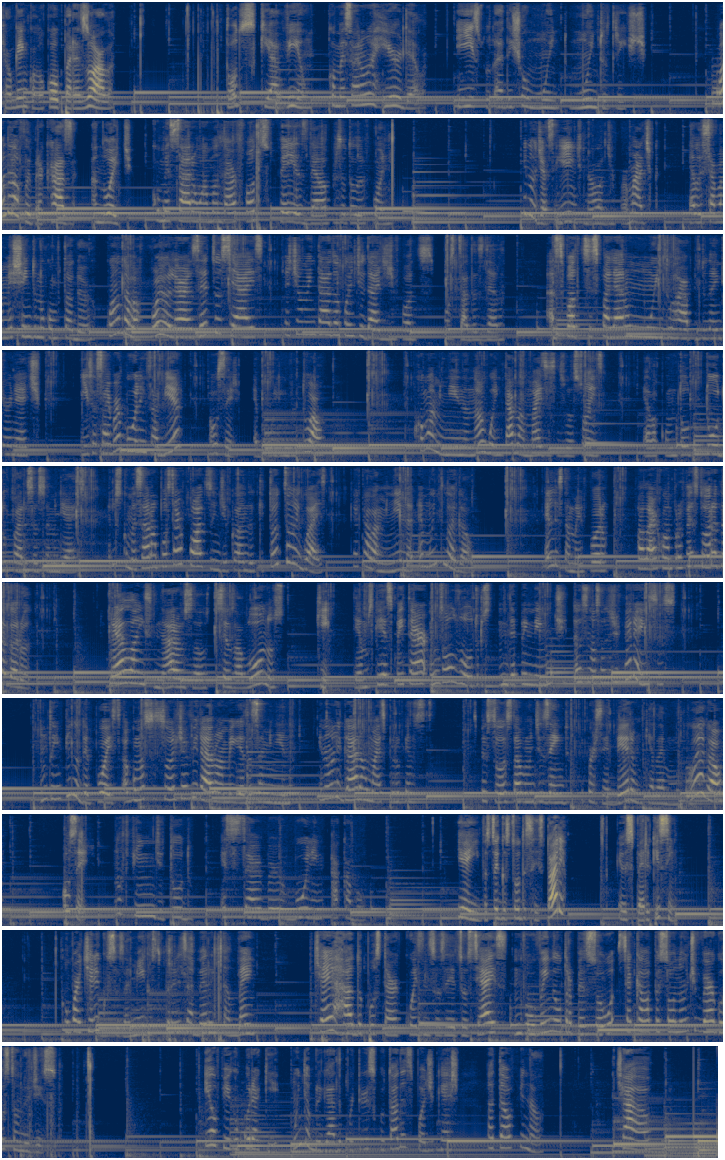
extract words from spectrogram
que alguém colocou para zoá-la. Todos que a viam começaram a rir dela, e isso a deixou muito, muito. Quando ela foi para casa, à noite, começaram a mandar fotos feias dela para seu telefone. E no dia seguinte, na aula de informática, ela estava mexendo no computador. Quando ela foi olhar as redes sociais, já tinha aumentado a quantidade de fotos postadas dela. As fotos se espalharam muito rápido na internet. Isso é cyberbullying, sabia? Ou seja, é bullying virtual. Como a menina não aguentava mais essas situações, ela contou tudo para seus familiares. Começaram a postar fotos indicando que todos são iguais, que aquela menina é muito legal. Eles também foram falar com a professora da garota, para ela ensinar aos seus alunos que temos que respeitar uns aos outros, independente das nossas diferenças. Um tempinho depois, algumas pessoas já viraram amigas dessa menina e não ligaram mais para o que as pessoas estavam dizendo e perceberam que ela é muito legal. Ou seja, no fim de tudo, esse cyberbullying acabou. E aí, você gostou dessa história? Eu espero que sim. Compartilhe com seus amigos para eles saberem também que é errado postar coisas nas suas redes sociais envolvendo outra pessoa se aquela pessoa não estiver gostando disso. E eu fico por aqui. Muito obrigada por ter escutado esse podcast até o final. Tchau!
